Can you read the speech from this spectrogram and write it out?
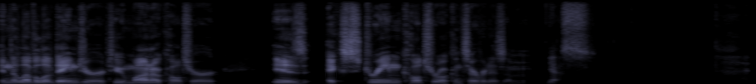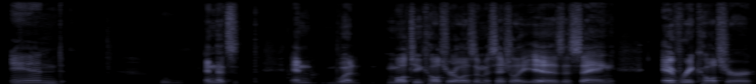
in the level of danger to monoculture is extreme cultural conservatism. yes, and and that's and what multiculturalism essentially is is saying every culture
